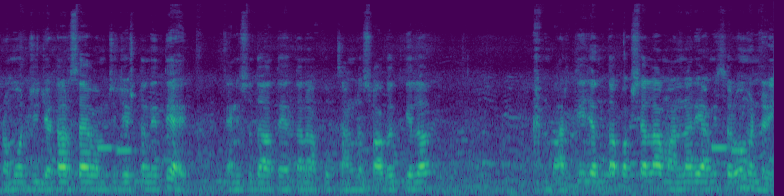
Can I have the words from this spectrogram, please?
प्रमोदजी जटार साहेब आमचे ज्येष्ठ नेते आहेत त्यांनी सुद्धा आता येताना खूप चांगलं स्वागत केलं. भारतीय जनता पक्षाला मानणारी आम्ही सर्व मंडळी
